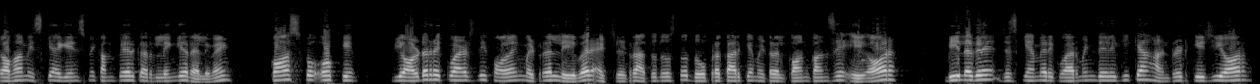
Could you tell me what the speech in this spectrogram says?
तो अब हम इसके अगेंस्ट में कंपेयर कर लेंगे रेलिवेंट कॉस्ट को। Okay the order requires the following material labour etcetera तो दोस्तों, दो प्रकार के मटेरियल कौन कौन से? ए और बी लग रहे हैं, जिसकी हमें रिक्वायरमेंट दे रही क्या हंड्रेड के और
